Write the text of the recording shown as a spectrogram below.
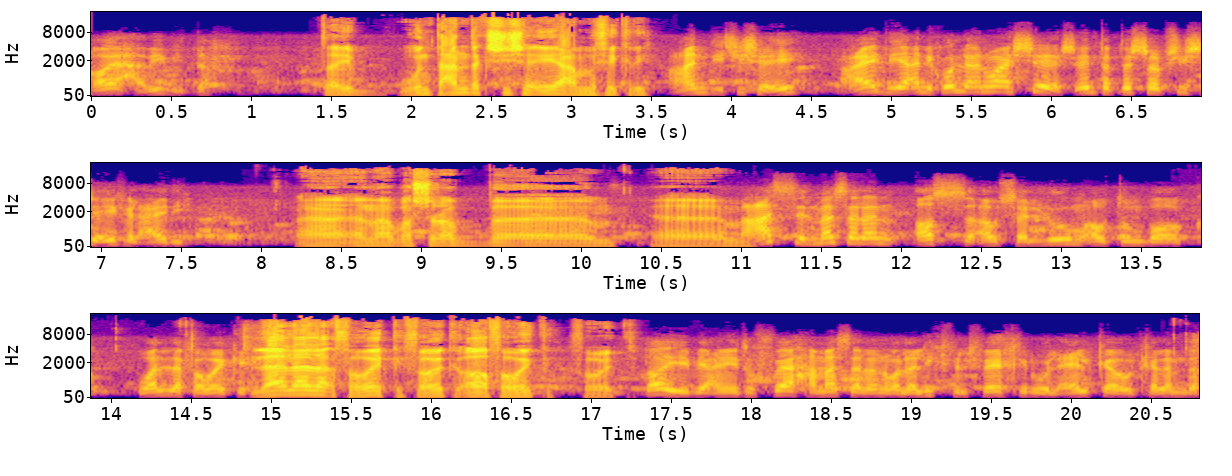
آه يا حبيبي اتدخل. طيب وأنت عندك شيشة إيه يا عم فكري؟ عندي شيشة إيه؟ عادي يعني كل أنواع الشيش. أنت بتشرب شيشة إيه في العادي؟ آه أنا بشرب آه آه معسل مثلا قص أو سلوم أو طنباق ولا فواكه؟ لا لا لا فواكه فواكه آه فواكه فواكه. طيب يعني تفاحة مثلا ولا ليك في الفاخر والعلكة والكلام ده؟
